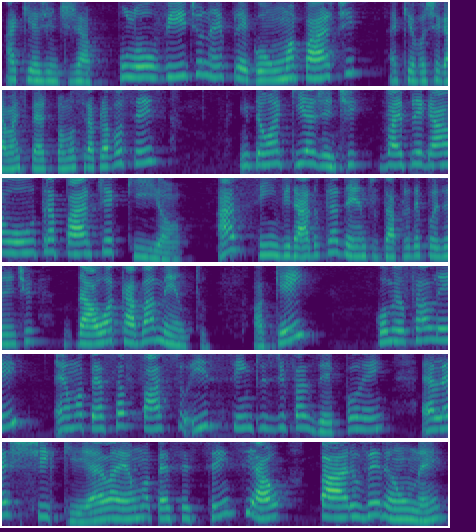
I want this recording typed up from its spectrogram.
Aqui a gente já pulou o vídeo, né? Pregou uma parte. Aqui eu vou chegar mais perto para mostrar para vocês. Então, aqui a gente vai pregar outra parte aqui, ó. Assim, virado para dentro, tá? Para depois a gente dar o acabamento, ok? Como eu falei, é uma peça fácil e simples de fazer, porém, ela é chique. Ela é uma peça essencial para o verão, né?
